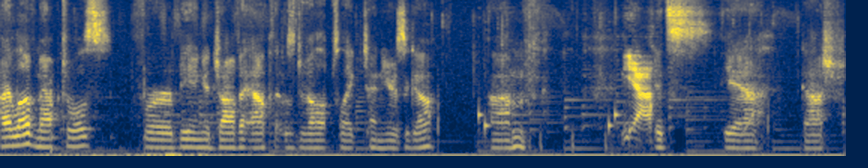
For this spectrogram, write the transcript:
I love Map Tools for being a Java app that was developed like 10 years ago. Um, Yeah. it's yeah, gosh.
